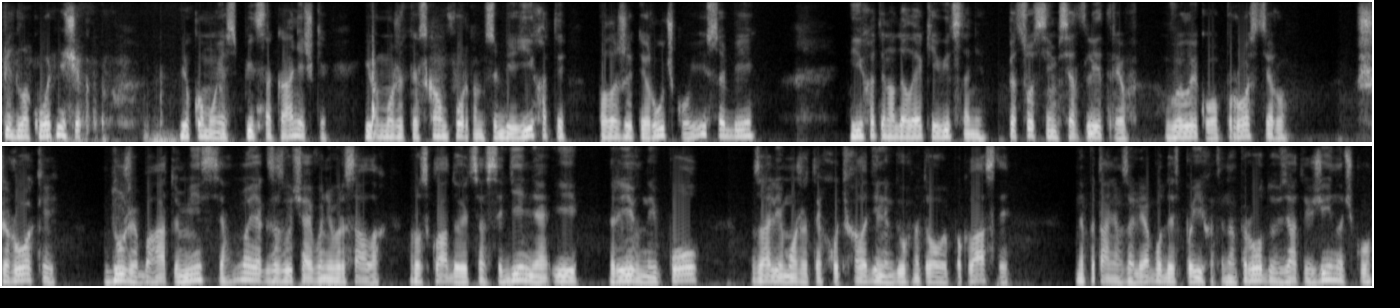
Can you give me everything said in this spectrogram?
підлокотничок, в якому є підстаканечки, і ви можете з комфортом собі їхати, положити ручку і собі їхати на далекій відстані. 570 літрів великого простіру, широкий, дуже багато місця. Ну, як зазвичай в універсалах, розкладується сидіння і рівний пол. Взагалі можете хоч холодильник двохметровий покласти. Не питання взагалі, або десь поїхати на природу, взяти жіночку,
